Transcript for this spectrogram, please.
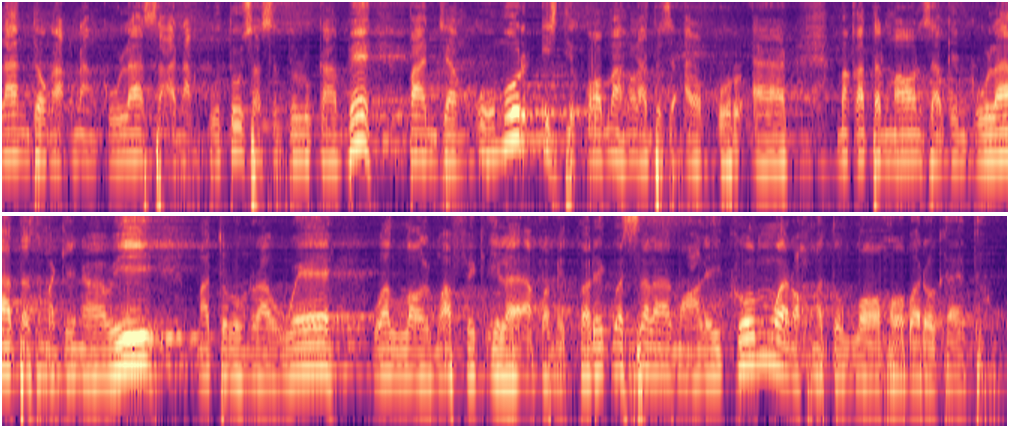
lan dongak nang kula anak putu sasedulur kabeh panjang umur istiqomah lantus Al-Qur'an. Maka saking kula atas Nawawi maturun rawe wallahu muwaffiq ila aqwamit thoriq. Wassalamualaikum warahmatullahi wabarakatuh.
